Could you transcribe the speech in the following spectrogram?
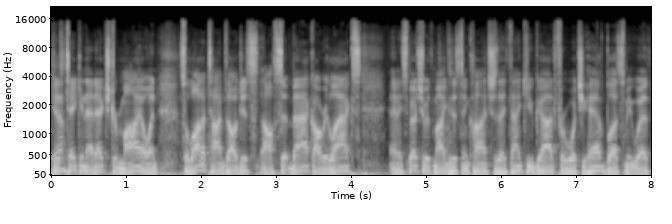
just yeah. taking that extra mile. And so a lot of times I'll just I'll sit back, I'll relax, and especially with my existing clients, just say thank you God for what you have blessed me with.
